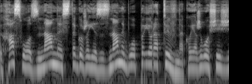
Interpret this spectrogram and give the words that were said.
y, hasło znany z tego, że jest znany, było pejoratywne, kojarzyło się źle.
